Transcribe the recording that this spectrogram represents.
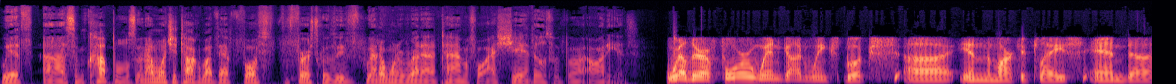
with uh, some couples, and I want you to talk about that for, first because I don't want to run out of time before I share those with my audience. Well, there are four When God Winks books uh, in the marketplace, and uh,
